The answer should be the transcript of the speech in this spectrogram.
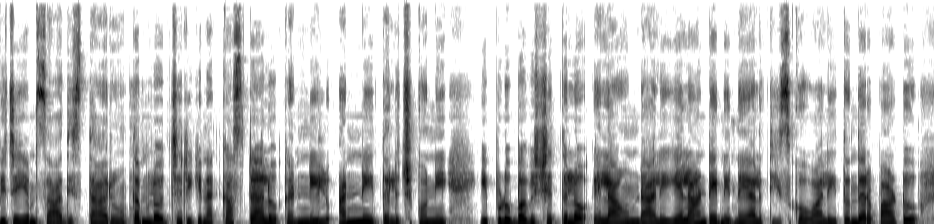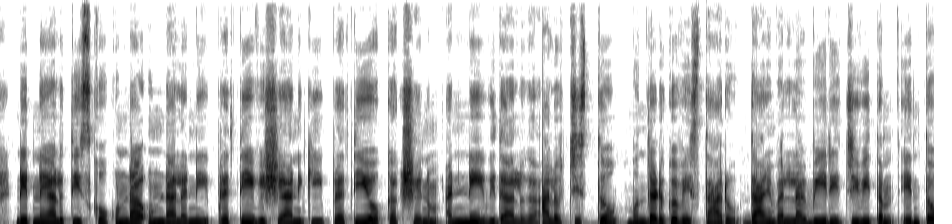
విజయం సాధిస్తారు. గతంలో జరిగిన కష్టాలు కన్నీళ్ళు అన్నీ తలుచుకొని ఇప్పుడు భవిష్యత్తులో ఎలా ఉండాలి? ఎలాంటి నిర్ణయాలు తీసుకోవాలి? తొందరపాటు నిర్ణయాలు తీసుకోకుండా ఉండాలని ప్రతి విషయానికి ప్రతి ఒక్క క్షణం అన్ని విధాలుగా ఆలోచిస్తూ ముందడుగు వేస్తారు. దానివల్ల వీరి జీవితం ఎంతో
